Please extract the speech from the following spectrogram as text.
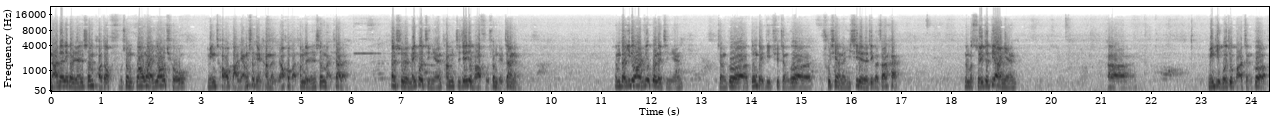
拿着那个人参跑到抚顺关外要求。明朝把粮食给他们，然后把他们的人参买下来，但是没过几年，他们直接就把抚顺给占领了。那么在一六二又过了几年，整个东北地区整个出现了一系列的这个灾害。那么随着第二年，呃，明帝国就把整个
